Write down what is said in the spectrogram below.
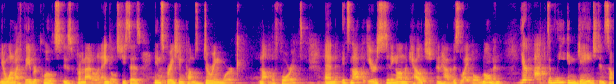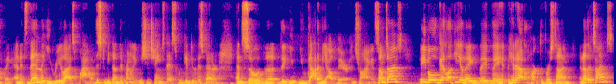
you know, one of my favorite quotes is from Madeleine L'Engle. She says, "Inspiration comes during work, not before it." And it's not that you're sitting on the couch and have this light bulb moment. You're actively engaged in something. And it's then that you realize, wow, this could be done differently. We should change this. We could do this better. And so the, the you, you gotta be out there and trying. And sometimes people get lucky and they, they, they hit it out of the park the first time. And other times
